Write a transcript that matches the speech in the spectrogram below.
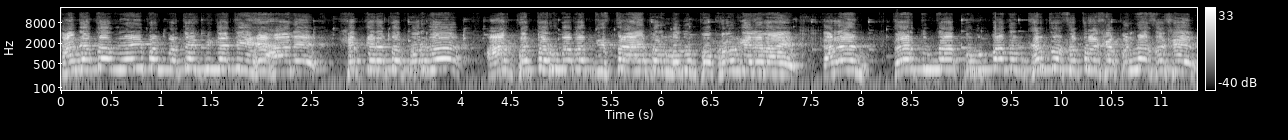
कांद्याचा नाही पण प्रत्येक पिकाचे हे हाल आहे. शेतकऱ्याचं पोरग आज फक्त रुबाबात दिसत आहे पण मधून पोखरून गेलेला आहे. कारण जर तुमचा उत्पादन खर्च सतराशे पन्नास असेल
